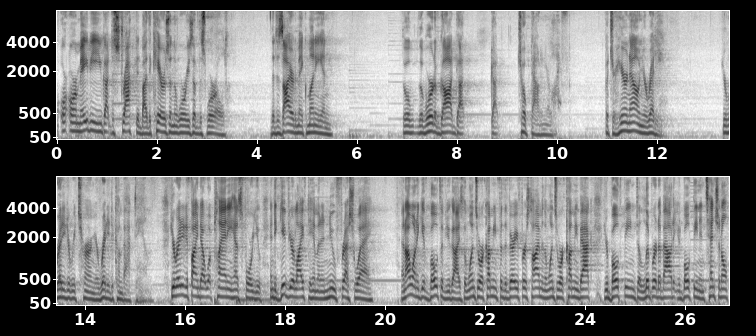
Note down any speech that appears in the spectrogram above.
Or, or maybe you got distracted by the cares and the worries of this world, the desire to make money, and the, the Word of God got, got choked out in your life. But you're here now and you're ready. You're ready to return, you're ready to come back to Him. You're ready to find out what plan He has for you and to give your life to Him in a new, fresh way. And I want to give both of you guys, the ones who are coming for the very first time and the ones who are coming back, you're both being deliberate about it. You're both being intentional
